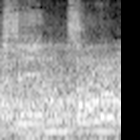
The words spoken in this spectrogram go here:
Since.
